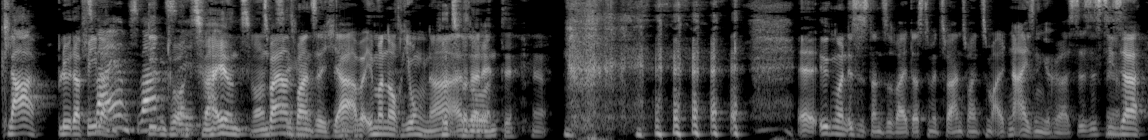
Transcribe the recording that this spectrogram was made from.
klar, blöder Fehler. 22. Gegentor. 22. 22, ja, aber immer noch jung, ne? Kurz also, vor der Rente, ja. Äh, irgendwann ist es dann soweit, dass du mit 22 zum alten Eisen gehörst. Das ist dieser, ja.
